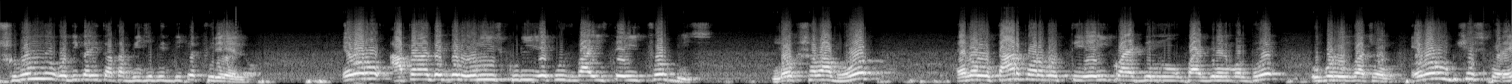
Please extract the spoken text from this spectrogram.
শুভেন্দু অধিকারী তথা বিজেপির দিকে ফিরে এলো। এবং আপনারা দেখবেন উনিশ, কুড়ি, একুশ, বাইশ, তেইশ, চব্বিশ লোকসভা ভোট এবং তার পরবর্তী এই কয়েকদিন, কয়েকদিনের মধ্যে উপনির্বাচন এবং বিশেষ করে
